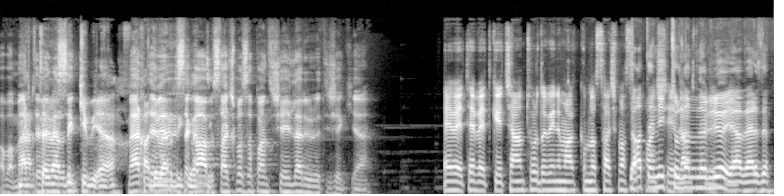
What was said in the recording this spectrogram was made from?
baba Mert'e Mert'e verirsek verdik gibi ya. Mert'e Hadi verdik, verirsek verdik. abi saçma sapan şeyler üretecek ya. Evet evet geçen turda benim hakkımda saçma sapan Zaten ilk şeyler turdan söyledi. ölüyor ya verdim.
